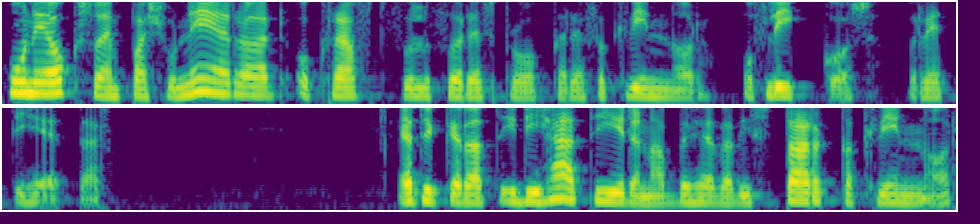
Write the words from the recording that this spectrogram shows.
Hon är också en passionerad och kraftfull förespråkare för kvinnor och flickors rättigheter. Jag tycker att i de här tiderna behöver vi starka kvinnor,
